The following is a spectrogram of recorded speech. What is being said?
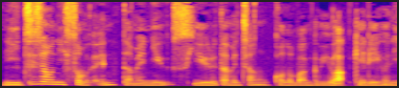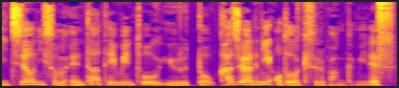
日常に潜むエンタメニュース、ゆるためちゃん。この番組は、ケリーが日常に潜むエンターテインメントをゆるとカジュアルにお届けする番組です。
